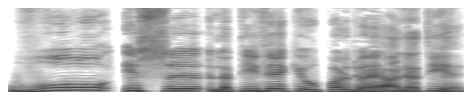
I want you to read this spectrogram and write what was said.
وہ اس لطیفے کے اوپر جو ہے آ جاتی ہے۔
